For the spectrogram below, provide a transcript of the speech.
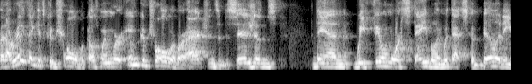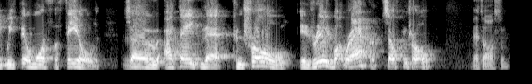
but I really think it's control because when we're in control of our actions and decisions, then we feel more stable, and with that stability, we feel more fulfilled. So I think that control is really what we're after, self control. That's awesome.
